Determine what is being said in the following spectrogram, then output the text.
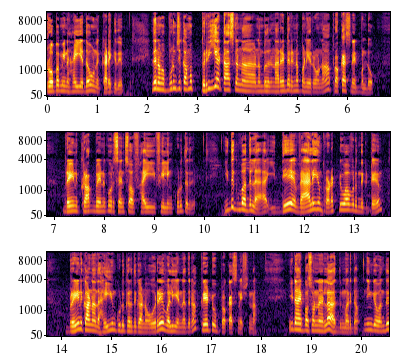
ட்ரோபமின் ஹை ஏதோ ஒன்று கிடைக்குது. இதை நம்ம புரிஞ்சுக்காம பெரிய டாஸ்க்கை நான் நம்ம நிறைய பேர் என்ன பண்ணிடுறோம்னா ப்ரொகாஸ்டினேட் பண்ணுறோம் பிரெயின் க்ராக் பிரெயினுக்கு ஒரு சென்ஸ் ஆஃப் ஹை ஃபீலிங் கொடுத்துருது. இதுக்கு பதிலாக இதே வேலையும் ப்ரொடக்டிவாகவும் இருந்துக்கிட்டு பிரெயினுக்கான அந்த ஹையும் கொடுக்கறதுக்கான ஒரே வழி என்னதுன்னா க்ரியேட்டிவ் ப்ரொகாஸ்டினேஷன் தான். நான் இப்போ சொன்னேன்ல அது மாதிரி தான் நீங்கள் வந்து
